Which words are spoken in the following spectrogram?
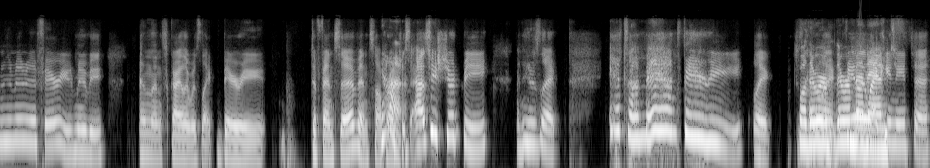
a fairy movie? And then Skylar was like very defensive and self-righteous, as he should be. And he was like, it's a man fairy. Like, Well, there were- like there were men like and- need to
